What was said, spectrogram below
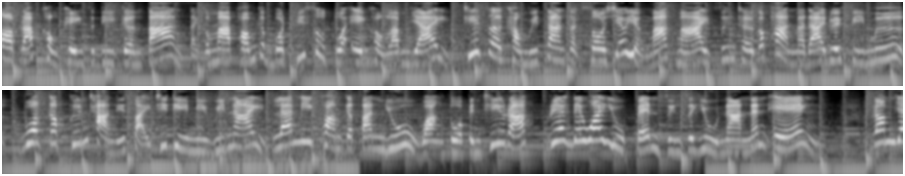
ตอบรับของเพลงจะดีเกินต้าน แต่ก็มาพร้อมกับบทพิสูจน์ตัวเองของลำไยที่เจอคำวิจารณ์จากโซเชียลอย่างมากมาย ซึ่งเธอก็ผ่านมาได้ด้วยฝีมือ บวกกับพื้นฐานนิสัยที่ดีมีวินัย และมีความกระตันยูวางตัวเป็นที่รัก เรียกได้ว่าอยู่เป็นจึงจะอยู่นานนั่นเอง ลำไย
